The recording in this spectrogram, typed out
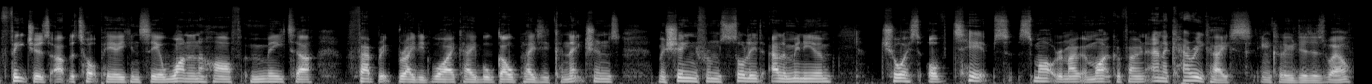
features up the top here. You can see a one and a half meter fabric braided wire cable gold plated connections machined from solid aluminium choice of tips, smart remote and microphone and a carry case included as well.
